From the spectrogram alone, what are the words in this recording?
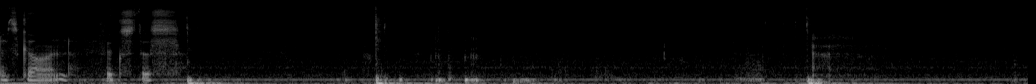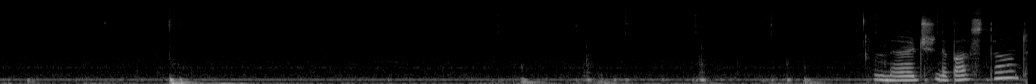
let's go and fix this. Merge the bust dart.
